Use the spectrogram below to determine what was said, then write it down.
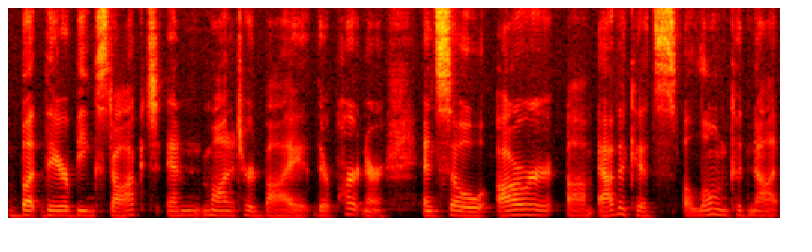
but they're being stalked and monitored by their partner. And so our um, advocates alone could not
